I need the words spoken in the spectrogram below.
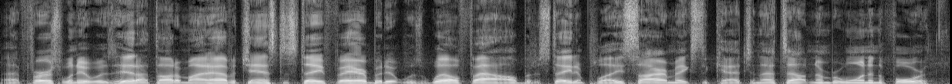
At first, when it was hit, I thought it might have a chance to stay fair, but it was well foul, but it stayed in place. Sire makes the catch, and that's out number one in the fourth.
